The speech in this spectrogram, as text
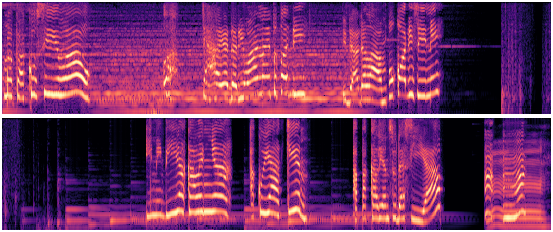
Mataku silau. cahaya dari mana itu tadi? Tidak ada lampu kok di sini. Ini dia kalengnya. Aku yakin. Apa kalian sudah siap? Hmm.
